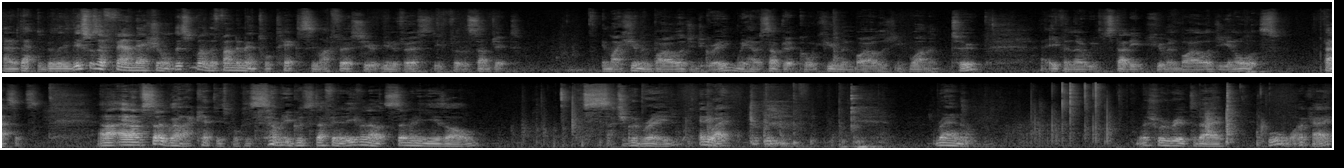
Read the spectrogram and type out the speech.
and adaptability. This was a foundational, this was one of the fundamental texts in my first year at university for the subject. In my human biology degree, we had a subject called Human Biology 1 and 2, even though we've studied human biology in all its facets. And, I, am so glad I kept this book. There's so many good stuff in it, even though it's so many years old. It's such a good read. Anyway, random. What should we read today? Ooh, okay.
